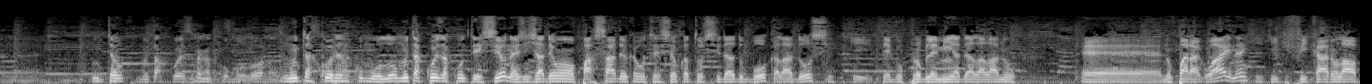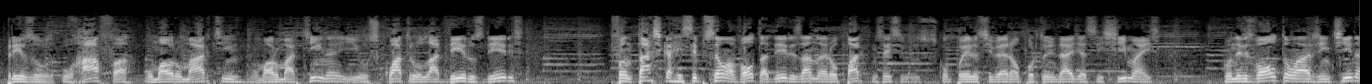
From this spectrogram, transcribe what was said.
É, Então, muita coisa acumulou. nas muita últimas coisa semanas. acumulou, muita coisa aconteceu, né? A gente já deu uma passada o que aconteceu com a torcida do Boca lá, Doce, que teve o probleminha dela lá no, é, no Paraguai, né? Que, que ficaram lá presos o Rafa, o Mauro Martin, o Mauro Martin, né? E os quatro ladeiros deles. Fantástica recepção, a volta deles lá no Aeroparque. Não sei se os companheiros tiveram a oportunidade de assistir, mas quando eles voltam à Argentina,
